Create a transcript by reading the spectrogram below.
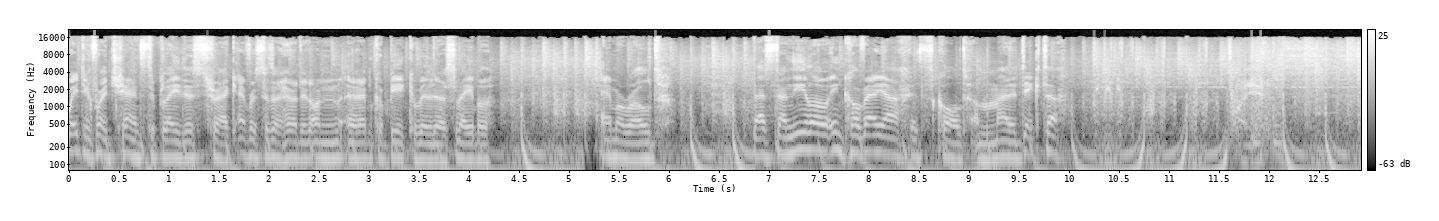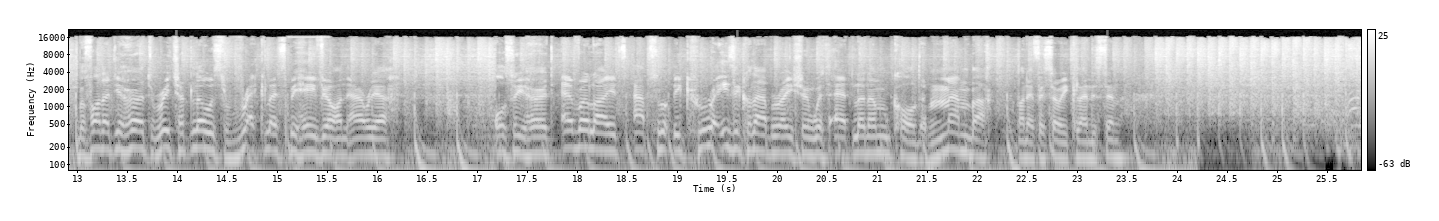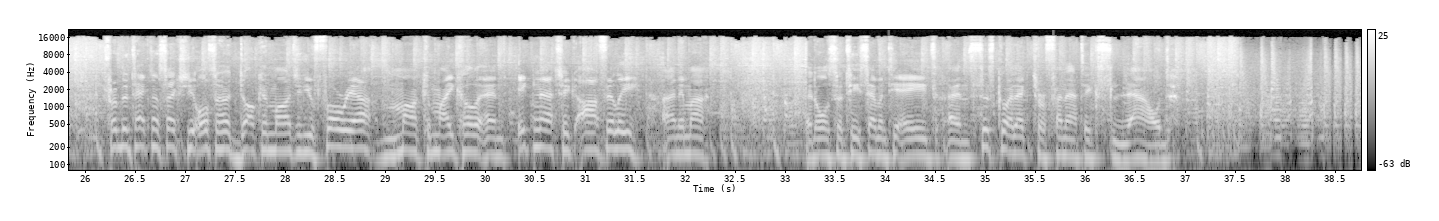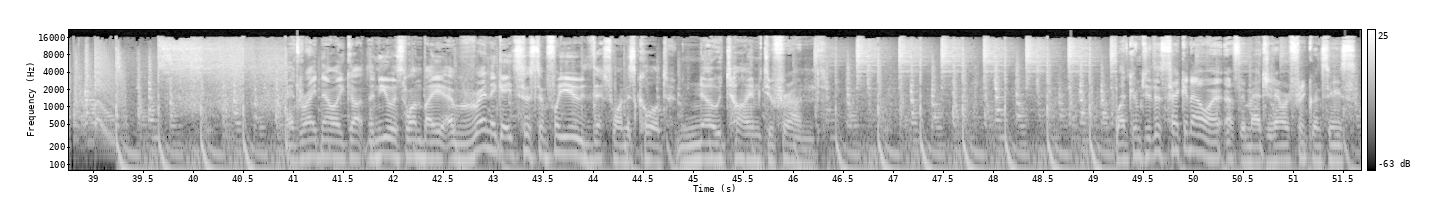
Waiting for a chance to play this track ever since I heard it on Remco Beekwilder's label, Emerald. That's Danilo Incorvaia. It's called Maledicta. Before that, you heard Richard Lowe's Wreckless Behaviour on Aria. Also, you heard EverLight's absolutely crazy collaboration with Ed Lynam called Mamba on FSOE Clandestine. From the techno section, you also heard Dok and Martin Euphoria, Mark Michael and Ignacio Arfeli Anima, and also T78 and Sisko Electrofanatik's Loud. And right now I got the newest one by a Renegade System for you. This one is called No Time to Front. Welcome to the second hour of Imaginary Frequencies.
